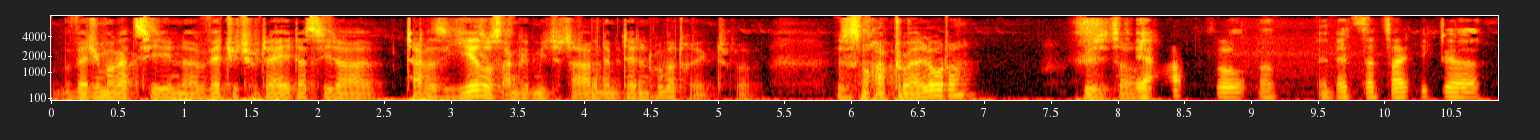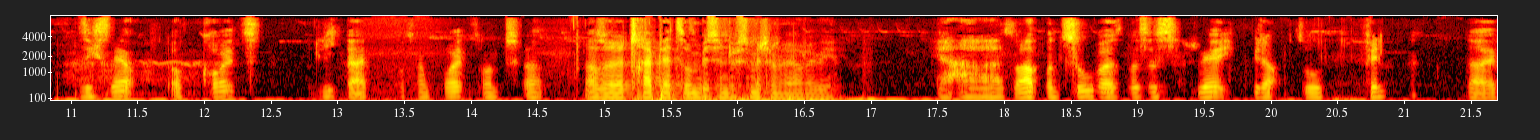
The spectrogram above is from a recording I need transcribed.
Veggie-Magazin äh, Veggie Today, dass sie da teilweise Jesus angemietet haben, damit der den rüberträgt. Ist es noch aktuell, oder? Wie sieht's aus? Ja, so, äh, in letzter Zeit liegt er sich sehr oft auf dem Kreuz, liegt er einfach auf seinem Kreuz und, äh, Also der treibt jetzt so ein bisschen durchs Mittelmeer, oder wie? ja, so ab und zu, also es ist schwer, ihn wieder zu finden, da er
